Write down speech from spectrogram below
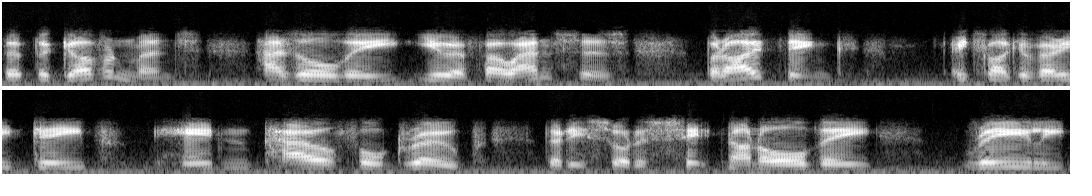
that the government has all the UFO answers, but I think it's like a very deep, hidden, powerful group that is sort of sitting on all the really,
